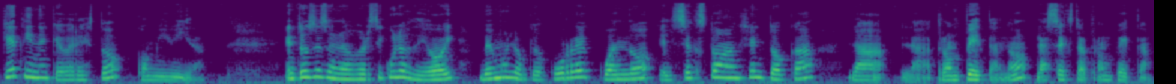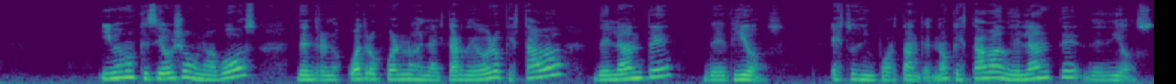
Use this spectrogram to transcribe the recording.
qué tiene que ver esto con mi vida. Entonces en los versículos de hoy vemos lo que ocurre cuando el sexto ángel toca la, trompeta, ¿no? La sexta trompeta. Y vemos que se oye una voz de entre los cuatro cuernos del altar de oro que estaba delante de Dios. Esto es importante, ¿no? Que estaba delante de Dios.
